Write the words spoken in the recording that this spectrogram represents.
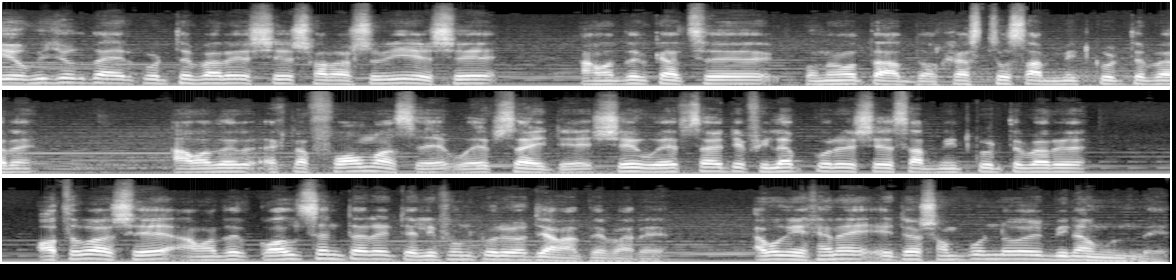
এই অভিযোগ দায়ের করতে পারে, সে সরাসরি এসে আমাদের কাছে কোনো তার দরখাস্ত সাবমিট করতে পারে। আমাদের একটা ফর্ম আছে ওয়েবসাইটে সেই ওয়েবসাইটে ফিল আপ করে সে সাবমিট করতে পারে, অথবা সে আমাদের কল সেন্টারে টেলিফোন করেও জানাতে পারে। এবং এখানে এটা সম্পূর্ণভাবে বিনামূল্যে।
